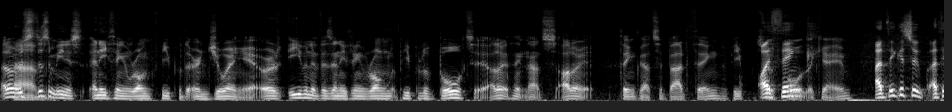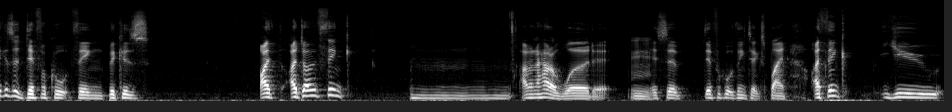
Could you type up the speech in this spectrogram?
I don't. This um, doesn't mean it's anything wrong for people that are enjoying it, or even if there's anything wrong that people have bought it. I don't think that's. I don't think that's a bad thing for people to I bought the think- game. I think it's a I think it's a difficult thing because I I don't think mm, I don't know how to word it. Mm. It's a difficult thing to explain. I think you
